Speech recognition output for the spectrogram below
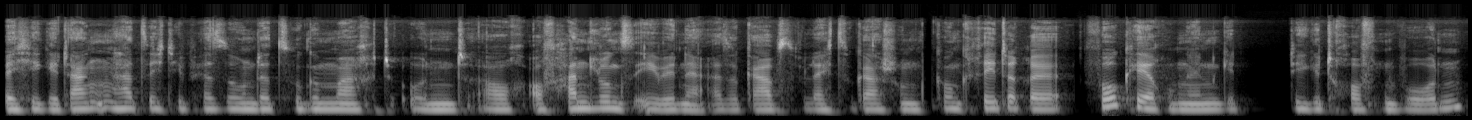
Welche Gedanken hat sich die Person dazu gemacht und auch auf Handlungsebene? Also gab es vielleicht sogar schon konkretere Vorkehrungen, die getroffen wurden,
